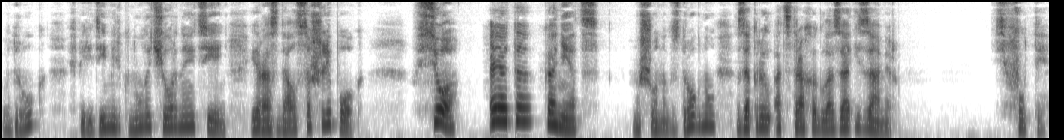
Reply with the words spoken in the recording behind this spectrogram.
Вдруг впереди мелькнула черная тень, и раздался шлепок. «Все, это конец!» Мышонок вздрогнул, закрыл от страха глаза и замер. «Тьфу ты!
